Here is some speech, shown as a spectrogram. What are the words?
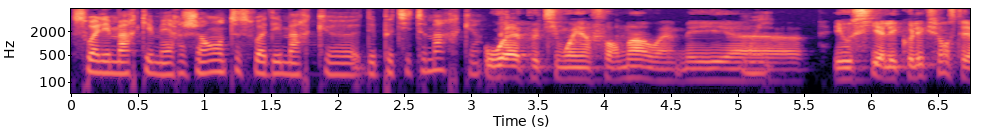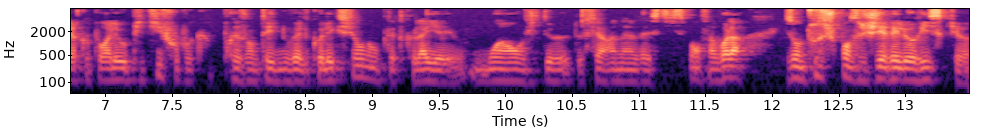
soit les marques émergentes, soit des marques, des petites marques. Ouais, petit moyen format, ouais. Mais et aussi, il y a les collections, c'est-à-dire que pour aller au PT, il faut présenter une nouvelle collection, donc peut-être que là, il y a moins envie de, de, faire un investissement. Enfin voilà, ils ont tous, je pense, géré le risque euh,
